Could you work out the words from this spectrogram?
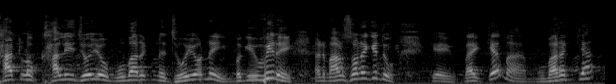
ખાટલો ખાલી જોયો, મુબારકને જોયો નહીં, બગી ઊભી રહી. અને માણસોને કીધું કે, ભાઈ, કેમ મુબારક ક્યાં?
